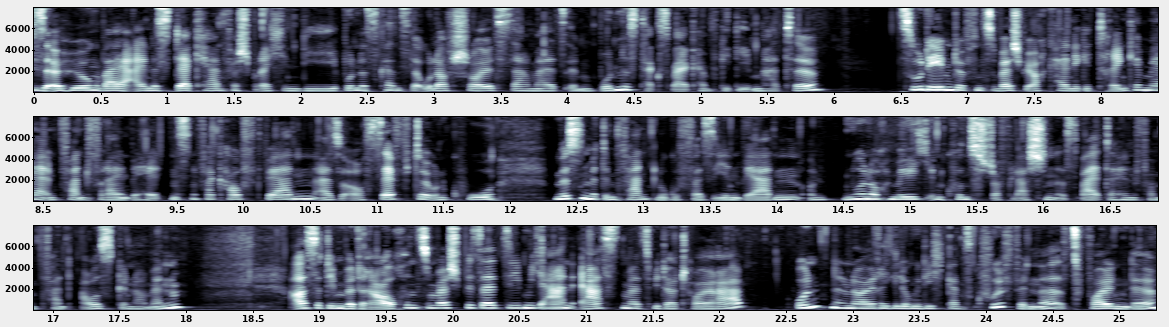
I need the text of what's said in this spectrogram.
Diese Erhöhung war ja eines der Kernversprechen, die Bundeskanzler Olaf Scholz damals im Bundestagswahlkampf gegeben hatte. Zudem dürfen zum Beispiel auch keine Getränke mehr in pfandfreien Behältnissen verkauft werden. Also auch Säfte und Co. müssen mit dem Pfandlogo versehen werden und nur noch Milch in Kunststoffflaschen ist weiterhin vom Pfand ausgenommen. Außerdem wird Rauchen zum Beispiel seit sieben Jahren erstmals wieder teurer. Und eine neue Regelung, die ich ganz cool finde, ist folgende.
